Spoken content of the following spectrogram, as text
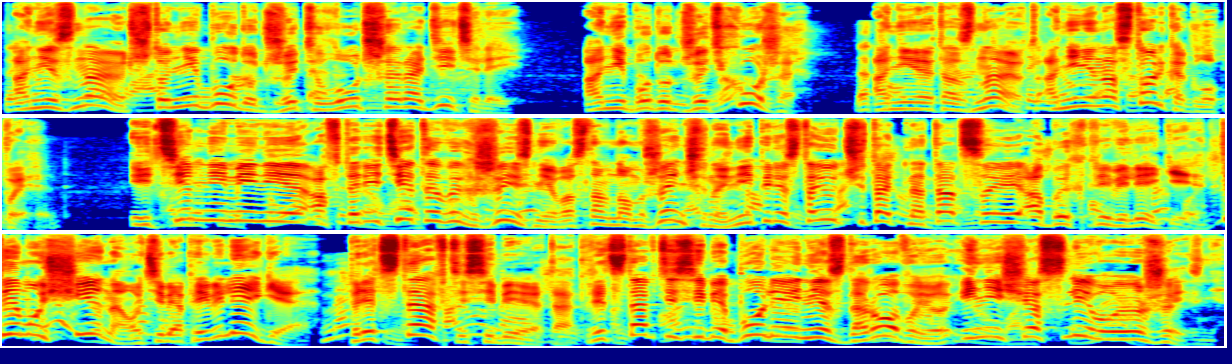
Они знают, что не будут жить лучше родителей. Они будут жить хуже. Они это знают, они не настолько глупы. И тем не менее, авторитеты в их жизни, в основном женщины, не перестают читать нотации об их привилегии. Ты мужчина, у тебя привилегия. Представьте себе это. Представьте себе более нездоровую и несчастливую жизнь.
